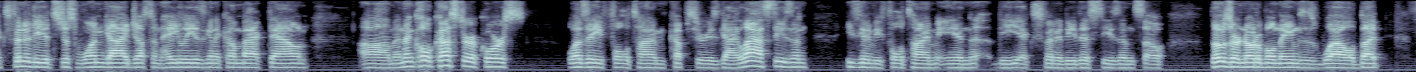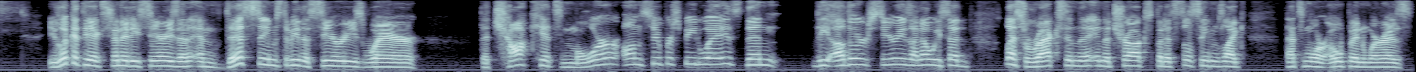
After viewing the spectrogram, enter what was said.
Xfinity, it's just one guy. Justin Haley is going to come back down. Um, and then Cole Custer, of course, was a full time Cup Series guy last season. He's going to be full time in the Xfinity this season. So those are notable names as well. But you look at the Xfinity series, and, and this seems to be the series where the chalk hits more on super speedways than the other series. I know we said less wrecks in the in the trucks, but it still seems like that's more open. Whereas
